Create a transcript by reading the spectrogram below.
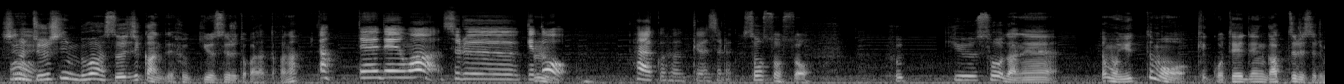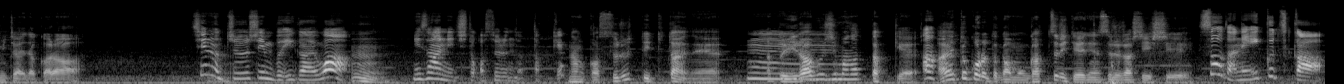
市の中心部は数時間で復旧するとかだったかな、あ、停電はするけど、早く復旧する。そうそうそう。復旧そうだね。でも言っても結構停電がっつりするみたいだから。市の中心部以外はうん。2、3日とかするんだったっけ？なんかするって言ってたよね。ああと伊良部島だったっけ？あ。ああいうところとかもがっつり停電するらしいし。そうだね。いくつか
